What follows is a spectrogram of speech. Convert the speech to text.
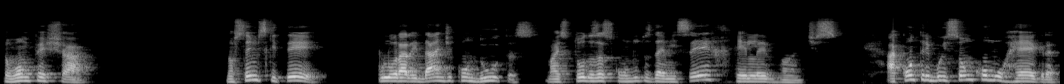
Então vamos fechar. Nós temos que ter pluralidade de condutas, mas todas as condutas devem ser relevantes. A contribuição, como regra,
